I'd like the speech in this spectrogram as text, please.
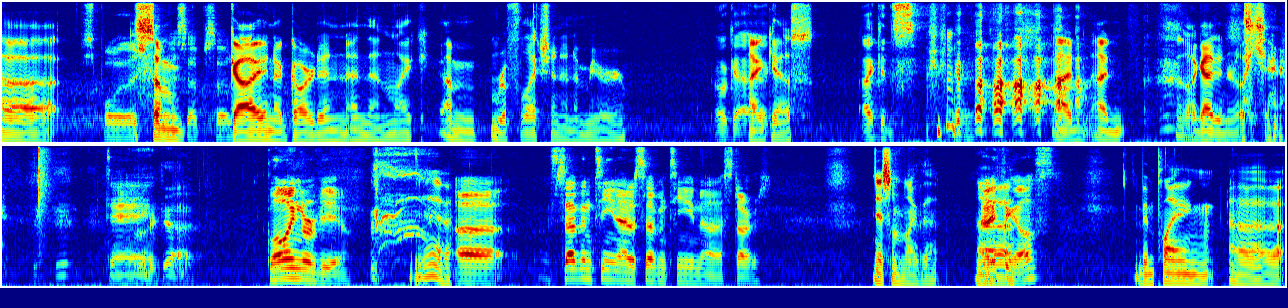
uh, Spoilers some episode. guy in a garden, and then like a m- reflection in a mirror. Okay, I could- guess. I could. See. I I like I didn't really care. Dang. Okay. Glowing review. Yeah, Uh, 17 out of 17 uh, stars. yeah, something like that. Anything Uh, else? Been playing uh,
